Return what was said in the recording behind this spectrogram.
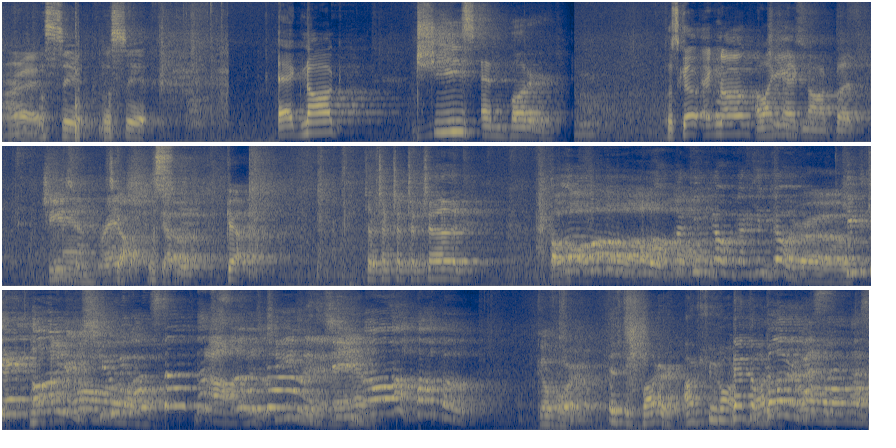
All right. Let's see it. Let's see it. Eggnog, cheese, and butter. Let's go, eggnog. I like cheese, eggnog, but Cheese Man. and Let's ranch. go. Let's go. Go. Chug, chug, chug, chug, chug. Oh, Oh, we gotta keep it going. We gotta keep it going. bro. Keep the game. Oh, you're oh. chewing on stuff. That's Oh, so there's cheese in it, man. Oh, Go for it. it's the butter. I'm shoot on that's the butter. That's it. That's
